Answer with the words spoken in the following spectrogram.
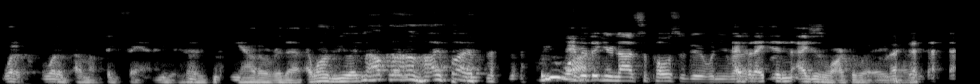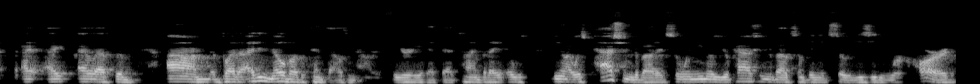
what a what a I'm a big fan. Anyway, I was geeking out over that. I wanted to be like Malcolm, high five. What do you want? Everything you're not supposed to do when you I, but I didn't. I just walked away. Man. I, I I left him. Um, but I didn't know about the ten thousand hour theory at that time. But I it was you know I was passionate about it. So when you know you're passionate about something, it's so easy to work hard.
